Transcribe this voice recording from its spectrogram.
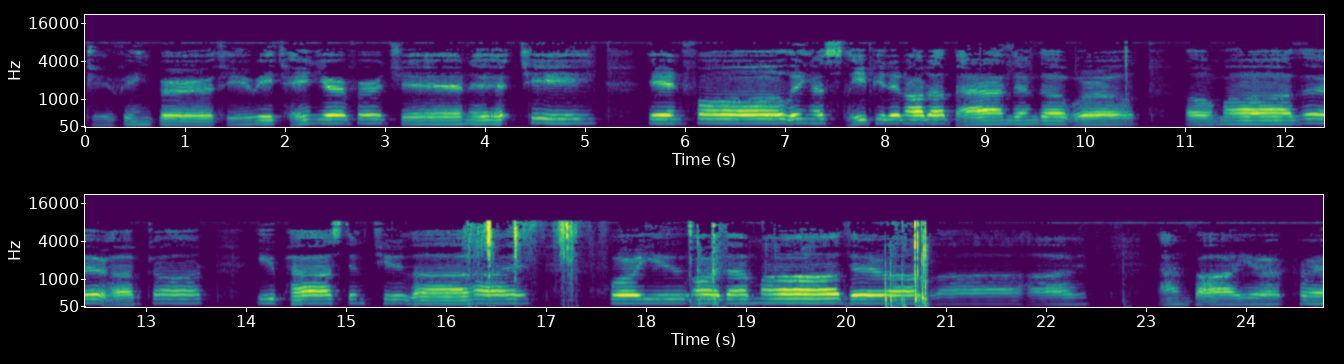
giving birth, you retain your virginity. In falling asleep, you did not abandon the world. O Mother of God, you passed into life, for you are the Mother of life, and by your prayer,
